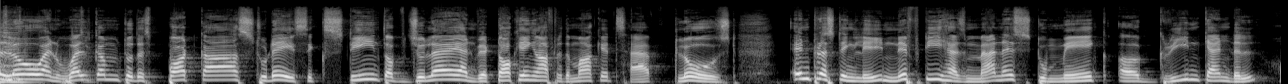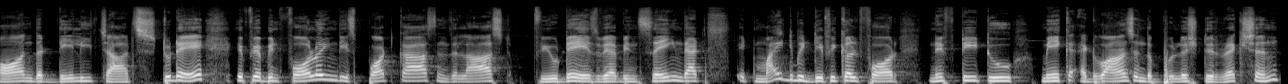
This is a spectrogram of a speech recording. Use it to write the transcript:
Hello and welcome to this podcast. Today is 16th of July and we're talking after the markets have closed. Interestingly, Nifty has managed to make a green candle on the daily charts today. If you have been following these podcasts in the last few days we have been saying that it might be difficult for nifty to make advance in the bullish direction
